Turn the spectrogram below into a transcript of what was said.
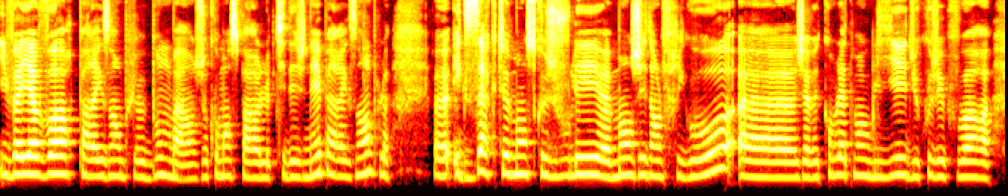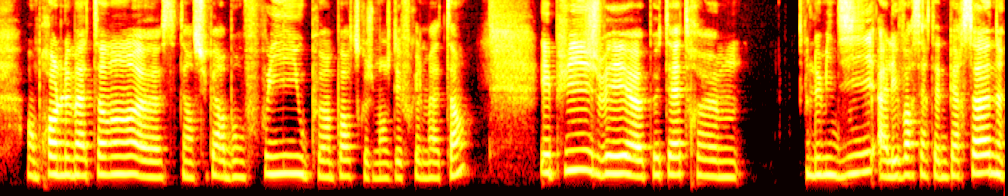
Il va y avoir par exemple, bon ben je commence par le petit déjeuner par exemple, euh, exactement ce que je voulais euh, manger dans le frigo. Euh, j'avais complètement oublié, du coup je vais pouvoir en prendre le matin. C'était un super bon fruit ou peu importe ce que je mange des fruits le matin. Et puis je vais peut-être le midi, aller voir certaines personnes,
